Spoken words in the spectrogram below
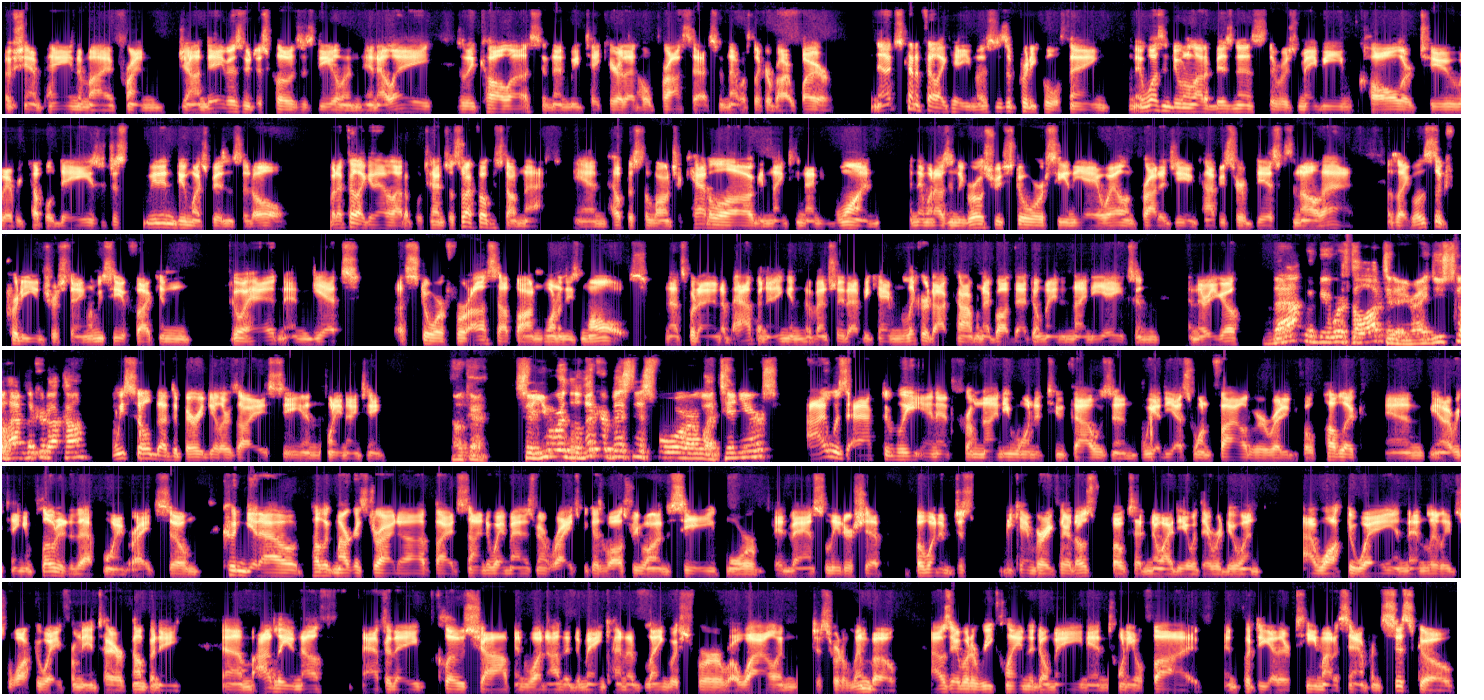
of champagne to my friend John Davis, who just closed this deal in, in LA. So they'd call us and then we'd take care of that whole process. And that was Liquor by Wire. And I just kind of felt like, hey, you know, this is a pretty cool thing. It wasn't doing a lot of business. There was maybe a call or two every couple of days. It just, we didn't do much business at all but I felt like it had a lot of potential. So I focused on that and helped us to launch a catalog in 1991. And then when I was in the grocery store seeing the AOL and Prodigy and CompuServe discs and all that, I was like, well, this looks pretty interesting. Let me see if I can go ahead and get a store for us up on one of these malls. And that's what ended up happening. And eventually that became liquor.com. And I bought that domain in 98. And, and there you go. That would be worth a lot today, right? Do you still have liquor.com? We sold that to Barry Diller's IAC in 2019. Okay. So you were in the liquor business for what, 10 years? I was actively in it from 91 to 2000. We had the S1 filed. We were ready to go public and, you know, everything imploded at that point, right? So couldn't get out. Public markets dried up. I had signed away management rights because Wall Street wanted to see more advanced leadership. But when it just became very clear, those folks had no idea what they were doing. I walked away and then literally just walked away from the entire company. Um, oddly enough, after they closed shop and whatnot, the domain kind of languished for a while and just sort of limbo. I was able to reclaim the domain in 2005 and put together a team out of San Francisco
